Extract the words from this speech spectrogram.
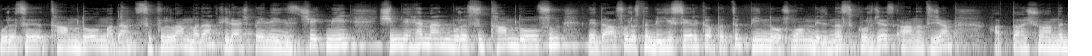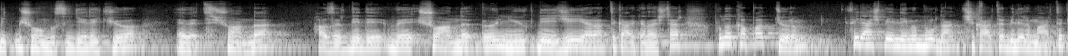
burası tam dolmadan, sıfırlanmadan flash belleğinizi çekmeyin. Şimdi hemen burası tam dolsun ve daha sonrasında bilgisayarı kapatıp Windows 11'i nasıl kuracağız anlatacağım. Hatta şu anda bitmiş olması gerekiyor. Evet şu anda hazır dedi ve şu anda ön yükleyiciyi yarattık arkadaşlar. Buna kapat diyorum. Flash belleğimi buradan çıkartabilirim artık.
